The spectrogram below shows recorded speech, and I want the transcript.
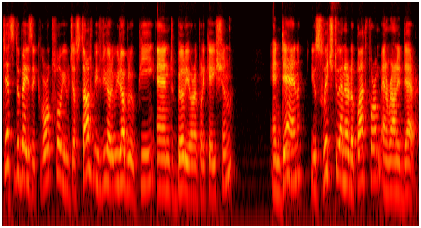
that's the basic workflow. You just start with your UWP and build your application. And then you switch to another platform and run it there.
